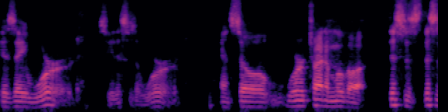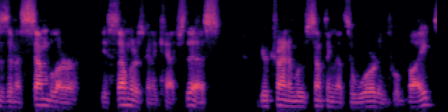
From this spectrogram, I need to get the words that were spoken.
is a word. See, this is a word, and so we're trying to move a. This is this is an assembler. The assembler is going to catch this. You're trying to move something that's a word into a byte.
